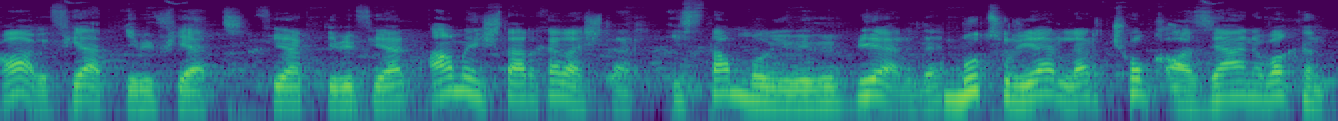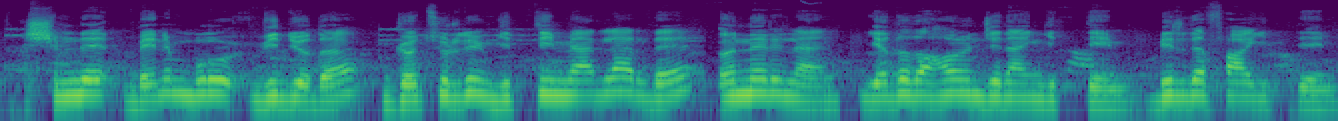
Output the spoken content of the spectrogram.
abi fiyat gibi fiyat. Fiyat gibi fiyat. Ama işte arkadaşlar İstanbul gibi bir- bir yerde bu tür yerler çok az. Yani bakın şimdi benim bu videoda götürdüğüm gittiğim yerlerde önerilen ya da daha önceden gittiğim, bir defa gittiğim,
